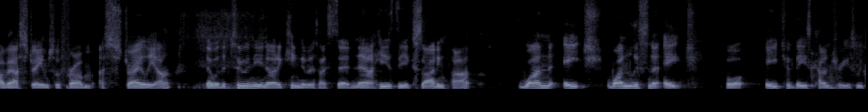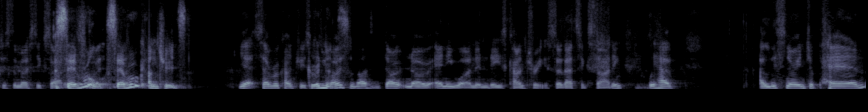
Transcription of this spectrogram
of our streams were from Australia. There were the two in the United Kingdom, as I said. Now, here's the exciting part: one each, one listener each for each of these countries, which is the most exciting. Several several countries. Yeah, several countries. Goodness. Most of us don't know anyone in these countries, so that's exciting. We have a listener in Japan,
